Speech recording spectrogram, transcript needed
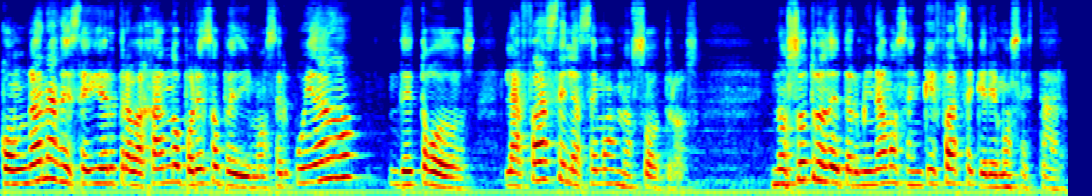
con ganas de seguir trabajando, por eso pedimos el cuidado de todos. La fase la hacemos nosotros. Nosotros determinamos en qué fase queremos estar.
